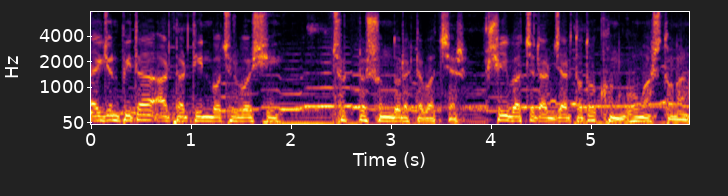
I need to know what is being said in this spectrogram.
একজন পিতা আর তার তিন বছর বয়সী ছোট্ট সুন্দর একটা বাচ্চার। সেই বাচ্চাটার যার ততক্ষণ ঘুম আসতো না।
